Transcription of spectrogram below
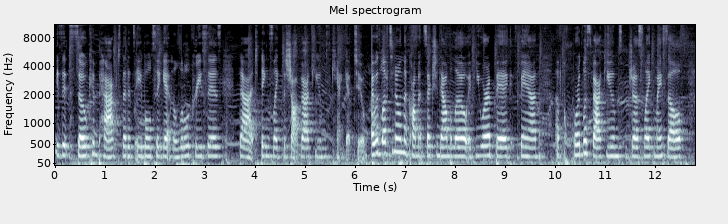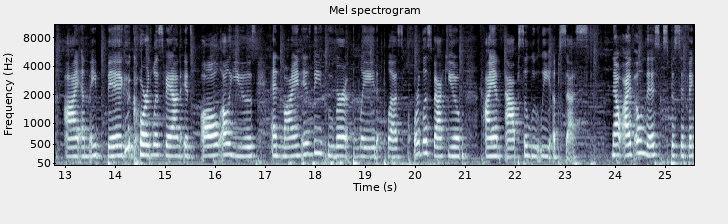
is it's so compact that it's able to get in the little creases that things like the shop vacuums can't get to. I would love to know in the comment section down below if you are a big fan of cordless vacuums just like myself. I am a big cordless fan. It's all I'll use and mine is the Hoover Blade Plus cordless vacuum. I am absolutely obsessed. Now, I've owned this specific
